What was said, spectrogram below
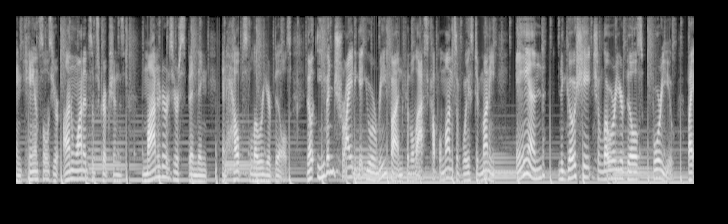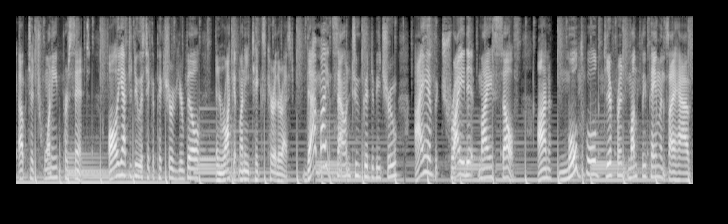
and cancels your unwanted subscriptions, monitors your spending, and helps lower your bills. They'll even try to get you a refund for the last couple months of wasted money and negotiate to lower your bills for you by up to 20%. All you have to do is take a picture of your bill, and Rocket Money takes care of the rest. That might sound too good to be true. I have tried it myself on multiple different monthly payments I have,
